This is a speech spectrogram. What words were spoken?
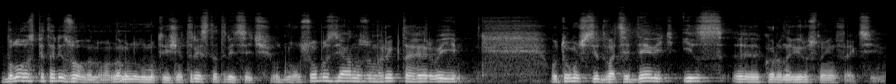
Було госпіталізовано на минулому тижні 331 особу з діагнозом грип та ГРВІ, у тому числі 29 із е, коронавірусною інфекцією.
